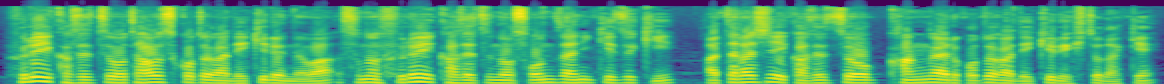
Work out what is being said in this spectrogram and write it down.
古い仮説を倒すことができるのは、その古い仮説の存在に気づき、新しい仮説を考えることができる人だけ。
